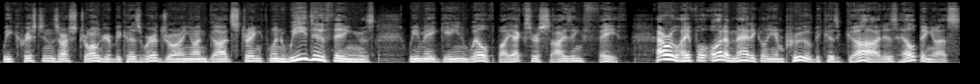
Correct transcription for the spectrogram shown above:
We Christians are stronger because we're drawing on God's strength when we do things. We may gain wealth by exercising faith. Our life will automatically improve because God is helping us.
